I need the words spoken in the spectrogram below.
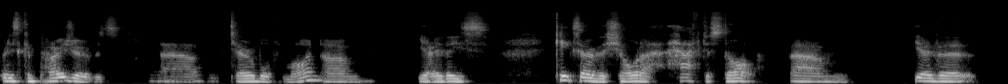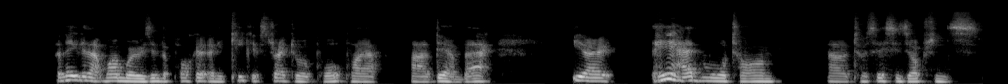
but his composure was uh, terrible for mine. Um, you know, these kicks over the shoulder have to stop. Um, you know, the and even that one where he's in the pocket and he kicked it straight to a port player uh, down back. You know, he had more time uh, to assess his options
